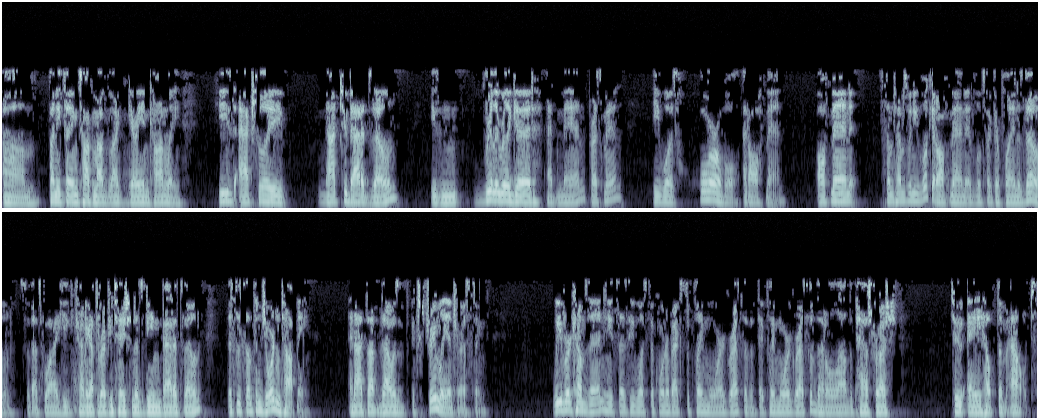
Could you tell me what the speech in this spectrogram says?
Um, funny thing, talking about like Gareon Conley, he's actually not too bad at zone. He's really, really good at man, press man. He was horrible at off man. Off man sometimes when you look at off man, it looks like they're playing a zone. So that's why he kind of got the reputation as being bad at zone. This is something Jordan taught me, and I thought that was extremely interesting. Weaver comes in. He says he wants the cornerbacks to play more aggressive. If they play more aggressive, that'll allow the pass rush to a help them out.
